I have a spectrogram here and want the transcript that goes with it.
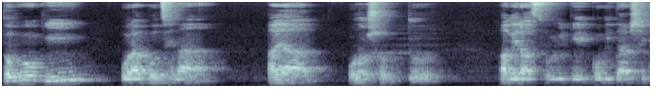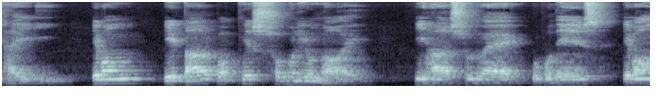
তবু কি ওরা বোঝে না? আয়াত ঊনসত্তর। আমি রাসুলকে কবিতা শেখাইনি এবং এ তার পক্ষে শোভনীয় নয়। ইহা শুধু এক উপদেশ এবং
